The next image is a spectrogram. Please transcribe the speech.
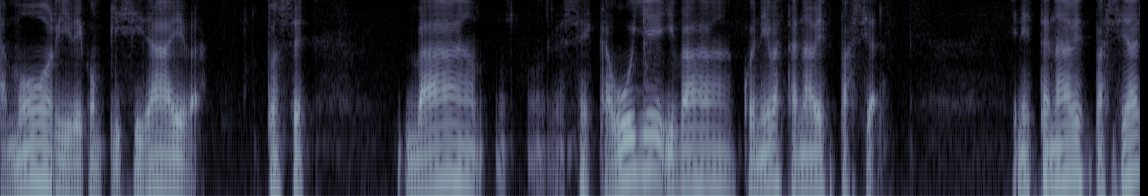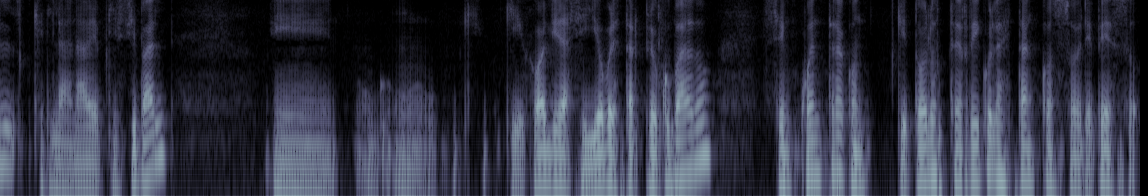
amor y de complicidad a Eva. Entonces va, se escabulle y va con Eva a esta nave espacial. En esta nave espacial, que es la nave principal, eh, que Holly la siguió por estar preocupado, se encuentra con que todos los terrícolas están con sobrepeso,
